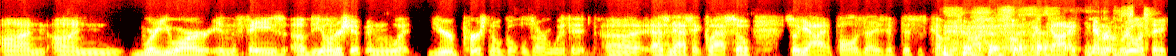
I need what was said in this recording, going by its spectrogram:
on on where you are in the phase of the ownership and what your personal goals are with it uh, as an asset class. So so yeah, I apologize if this is coming across. oh my god, I never real estate.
